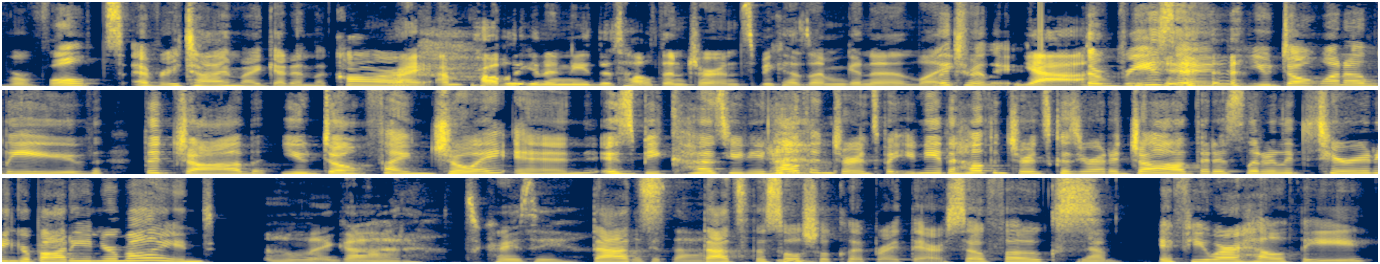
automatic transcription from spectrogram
revolts every time I get in the car. right i'm probably going to need this health insurance because i'm going to like Literally. yeah The reason you don't want to leave the job you don't find joy in is because you need health insurance, but you need the health insurance because you're at a job that is literally deteriorating your body and your mind. oh my god it's crazy That's Look at that. that's the Mm. social clip right there. So folks, Yeah. if you are healthy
